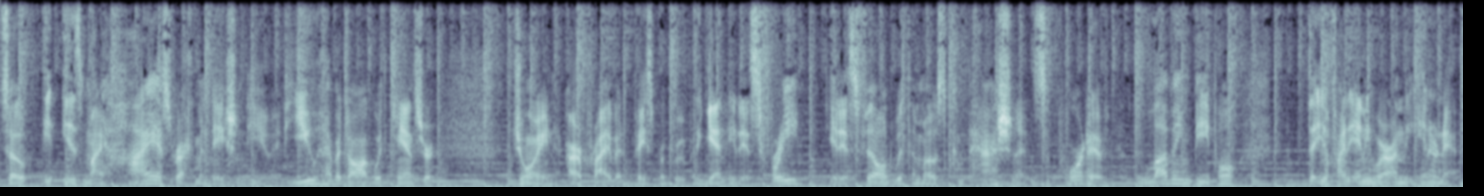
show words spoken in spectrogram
So it is my highest recommendation to you. If you have a dog with cancer, join our private Facebook group. Again, it is free, it is filled with the most compassionate, supportive, loving people that you'll find anywhere on the internet.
